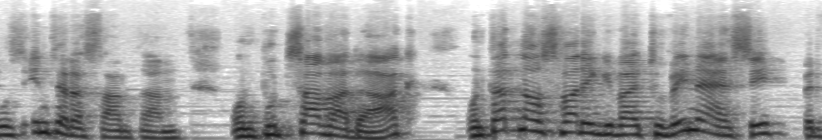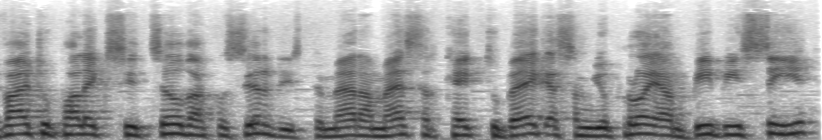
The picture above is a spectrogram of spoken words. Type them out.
būs interesantam un būt savādāk. Un tad nav svarīgi, vai tu vinēsi, bet vai tu paliksi cilvēku sirdīs. Piemēram, mēs ar Cake to Bake esam joprojām BBC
